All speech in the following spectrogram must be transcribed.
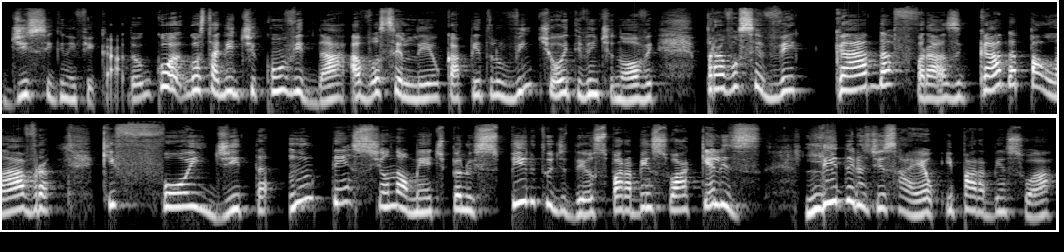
de significado. Eu gostaria de te convidar a você ler o capítulo 28 e 29 para você ver cada frase, cada palavra que foi dita intencionalmente pelo Espírito de Deus para abençoar aqueles líderes de Israel e para abençoar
